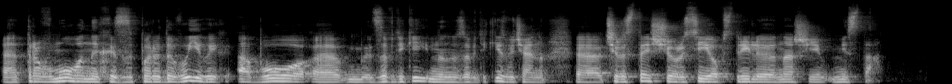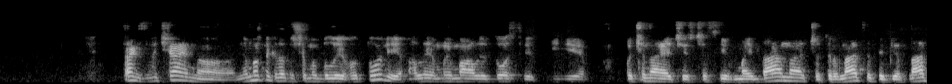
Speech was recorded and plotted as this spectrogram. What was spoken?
травмованих з передових або е, завдяки, ну, не завдяки, звичайно, е, через те, що Росія обстрілює наші міста? Так, звичайно, не можна казати, що ми були готові, але ми мали досвід і починаючи з часів Майдана, 14-15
